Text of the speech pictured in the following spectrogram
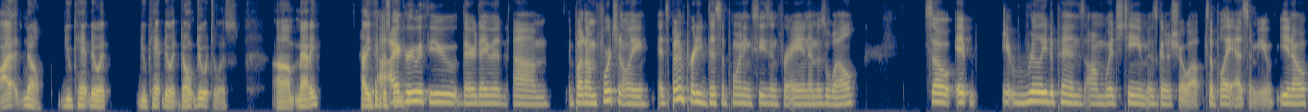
I no, you can't do it. You can't do it. Don't do it to us. Um, Maddie, how do you think this? I agree with you there, David. Um, but unfortunately, it's been a pretty disappointing season for A and M as well. So it it really depends on which team is going to show up to play SMU. You know,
